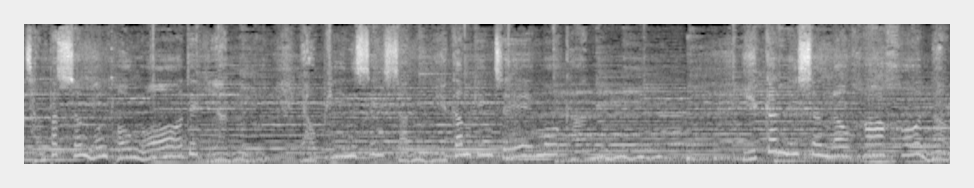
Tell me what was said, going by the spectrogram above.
曾不想拥抱我的人，又偏星辰。如今竟这么近，如跟你上留下可能，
